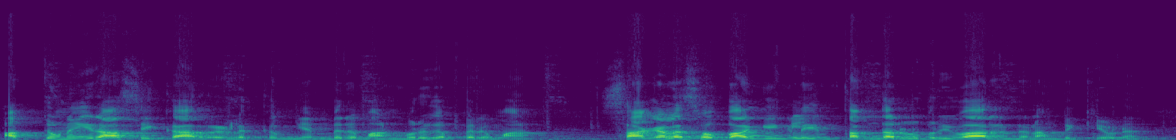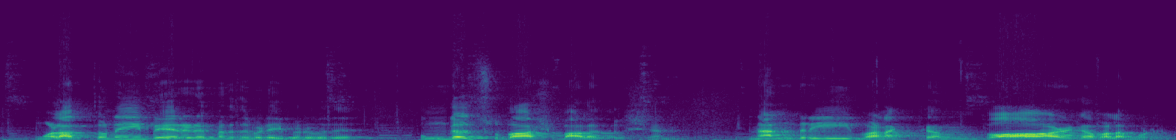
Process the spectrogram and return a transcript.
அத்துணை ராசிக்காரர்களுக்கும் எம்பெருமான் முருகப்பெருமான் சகல சௌபாகியங்களையும் தந்தருள் புரிவார் என்ற நம்பிக்கையுடன் உங்கள் அத்துணை பேரிடமிருந்து விடைபெறுவது உங்கள் சுபாஷ் பாலகிருஷ்ணன். நன்றி வணக்கம் வாழ்க வளமுடன்.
